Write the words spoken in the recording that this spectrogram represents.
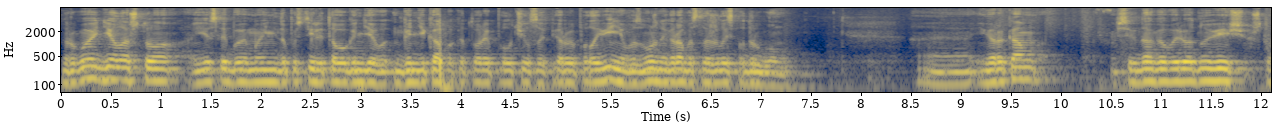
Другое дело, что если бы мы не допустили того гандикапа, который получился в первой половине, возможно, игра бы сложилась по-другому. Э, Игрокам всегда говорю одну вещь, что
